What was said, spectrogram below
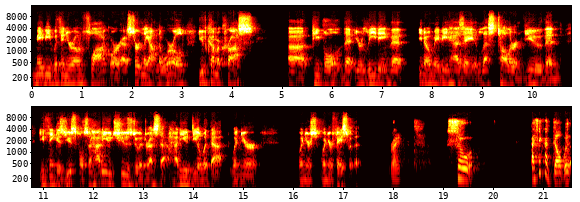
maybe within your own flock or uh, certainly out in the world, you've come across uh, people that you're leading that you know maybe has a less tolerant view than you think is useful. So how do you choose to address that? How do you deal with that when you're when you're when you're faced with it? Right. So I think I've dealt with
